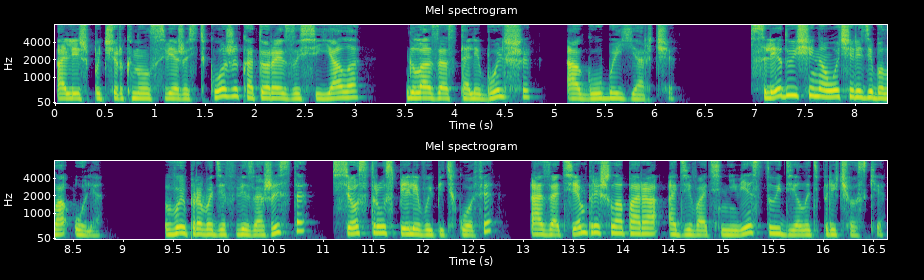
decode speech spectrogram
а лишь подчеркнул свежесть кожи, которая засияла, глаза стали больше, а губы ярче. Следующей на очереди была Оля. Выпроводив визажиста, сестры успели выпить кофе, а затем пришла пора одевать невесту и делать прически.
